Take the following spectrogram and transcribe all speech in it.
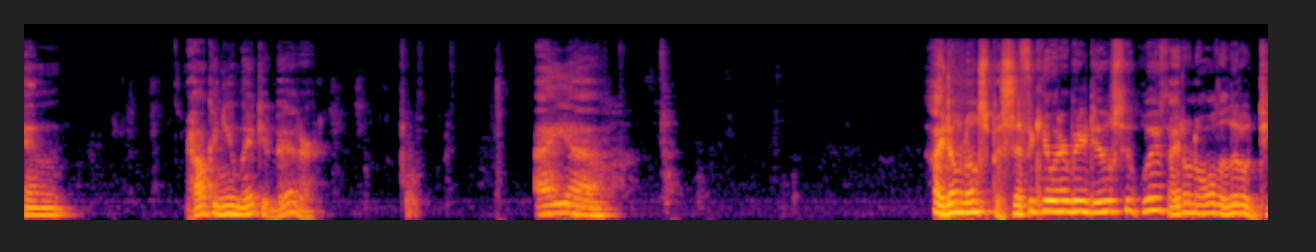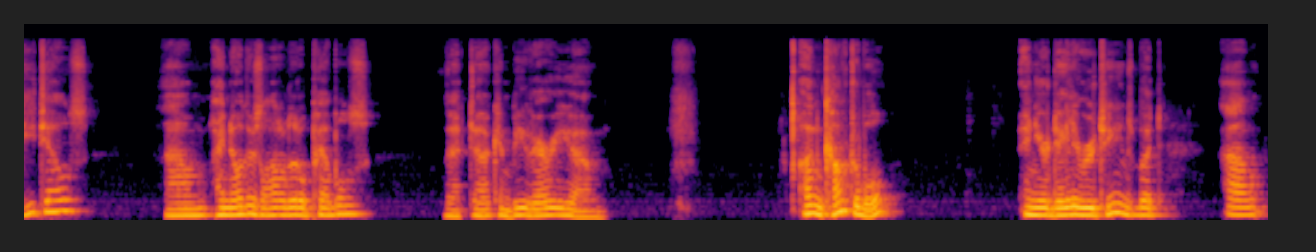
And how can you make it better I uh, I don't know specifically what everybody deals with. I don't know all the little details. Um, I know there's a lot of little pebbles that uh, can be very um, uncomfortable in your daily routines, but um,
